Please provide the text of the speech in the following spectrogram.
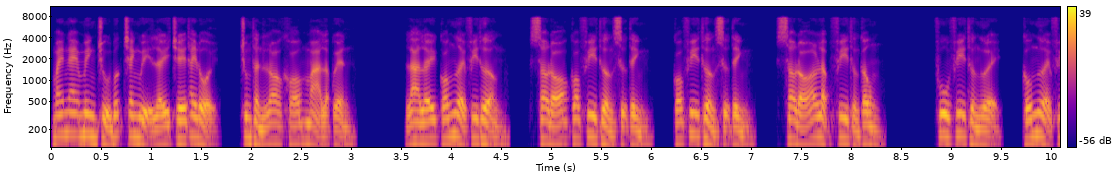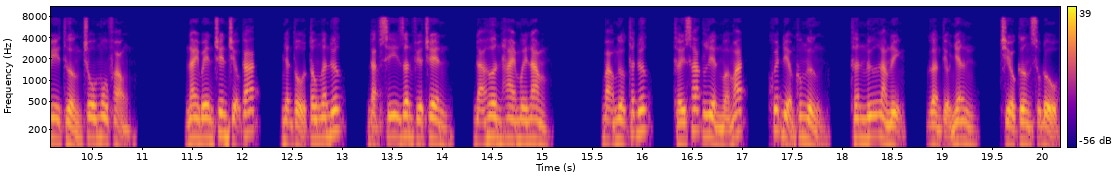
May nghe minh chủ bức tranh ngụy lấy chế thay đổi, trung thần lo khó mà lập quyền. Là lấy có người phi thường sau đó có phi thường sự tỉnh, có phi thường sự tỉnh, sau đó lập phi thường công. Phu phi thường người có người phi thường chỗ mô phỏng. Nay bên trên triệu cát nhận tổ tông đất nước đặc sĩ dân phía trên đã hơn hai mươi năm. Bạo ngược thất đức thấy xác liền mở mắt khuyết điểm không ngừng thân nữ làm định gần tiểu nhân triều cương sụp đổ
